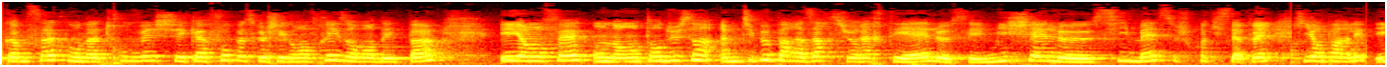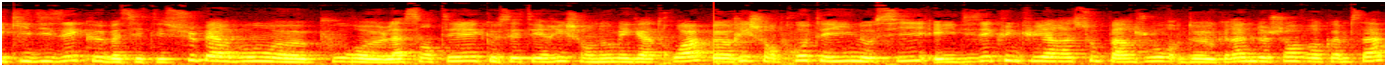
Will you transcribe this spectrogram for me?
comme ça qu'on a trouvé chez Carrefour parce que chez Grand Frais ils en vendaient pas. Et en fait on a entendu ça un petit peu par hasard sur RTL. C'est Michel Simès je crois qu'il s'appelle qui en parlait et qui disait que bah, c'était super bon pour la santé, que c'était riche en oméga 3, riche en protéines aussi et il disait qu'une cuillère à soupe par jour de graines de chanvre comme ça,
